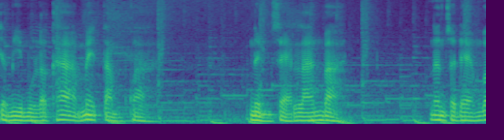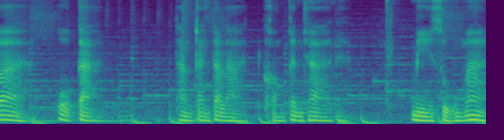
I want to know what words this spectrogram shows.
จะมีมูลค่าไม่ต่ำกว่า 1แสนล้านบาท นั่นแสดงว่าโอกาสทางการตลาดของกัญชาเนี่ยมีสูงมาก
